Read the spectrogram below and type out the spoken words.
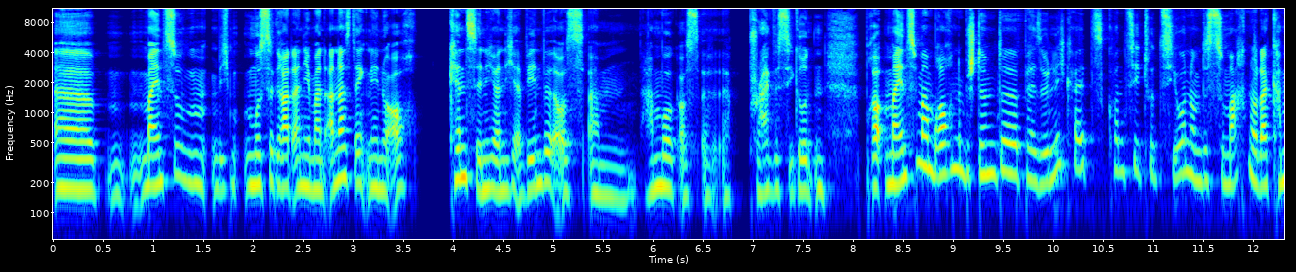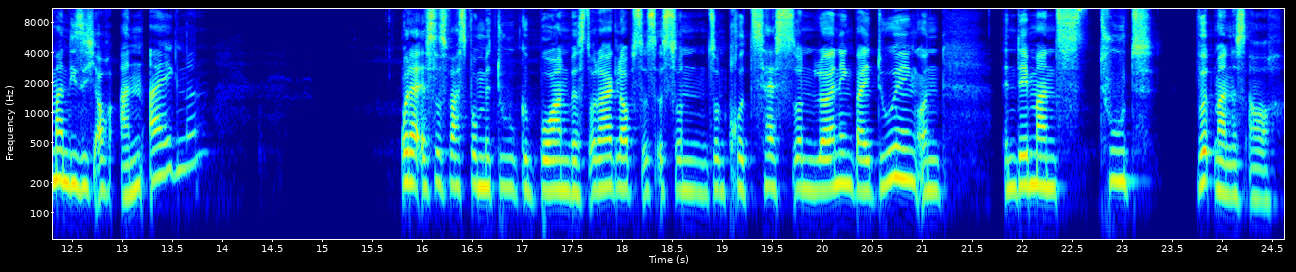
äh, meinst du, ich musste gerade an jemand anders denken, den du auch kennst, den ich ja nicht erwähnen will, aus ähm, Hamburg, aus äh, Privacy-Gründen. Meinst du, man braucht eine bestimmte Persönlichkeitskonstitution, um das zu machen? Oder kann man die sich auch aneignen? Oder ist es was, womit du geboren bist? Oder glaubst du, es ist so ein, so ein Prozess, so ein Learning by Doing und indem man es tut, wird man es auch.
